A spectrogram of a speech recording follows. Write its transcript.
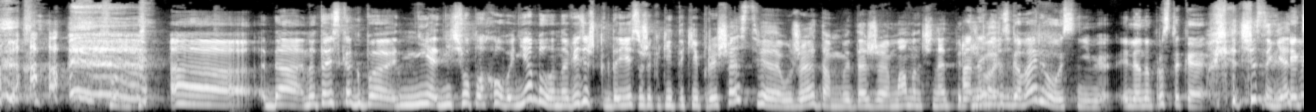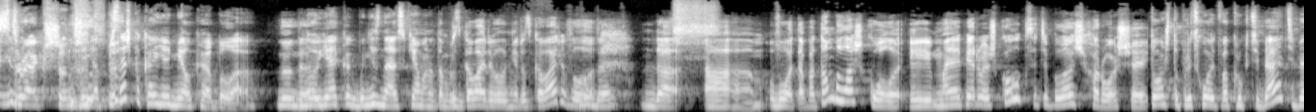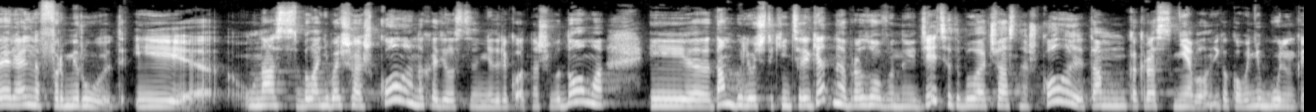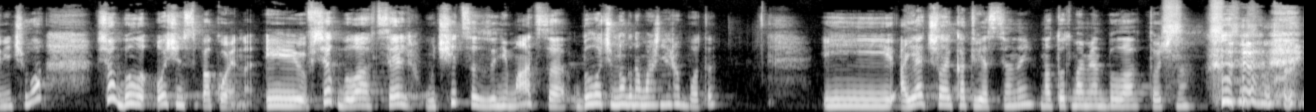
А, Да, ну то есть как бы ничего плохого не было, но видишь, когда есть уже какие-то такие происшествия, уже там даже мама начинает переживать. Она не разговаривала с ними? Или она просто такая Честно, я extraction? Представляешь, какая я мелкая была? Ну да. Но я как бы не знаю, с кем она там разговаривала, не разговаривала. Ну да. Да. А, вот. А потом была школа. И моя первая школа, кстати, была очень хорошая. То, что происходит вокруг тебя, тебя реально формирует. И у нас была небольшая школа, находилась недалеко от нашего дома. И там были очень такие интеллигентные, образованные дети. Это была частная школа, и там как раз не было никакого ни буллинга, ничего. Все было очень спокойно. И у всех была цель учиться, заниматься. Было очень много домашних домашней работы. И, а я человек ответственный, на тот момент была точно.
